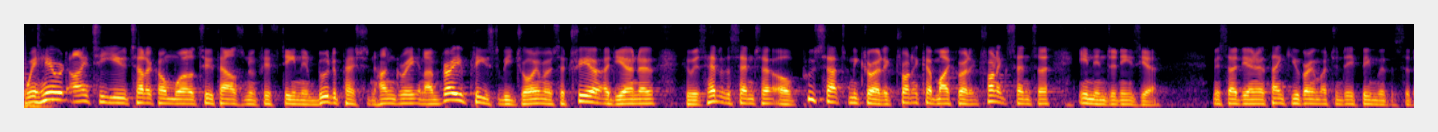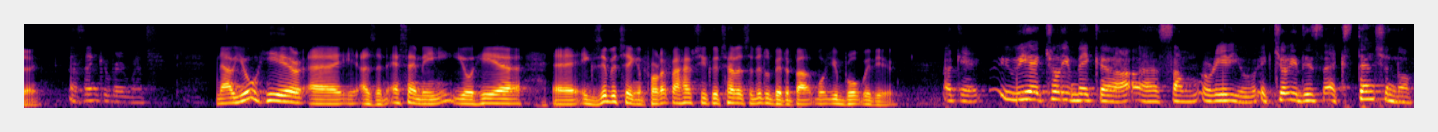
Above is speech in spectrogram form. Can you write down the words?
We're here at ITU Telecom World 2015 in Budapest in Hungary, and I'm very pleased to be joined by Mr. Trio Adiono, who is head of the Center of Pusat Mikroelektronika Microelectronics Center in Indonesia. Mr. Adiono, thank you very much indeed for being with us today. Uh, thank you very much. Now, you're here uh, as an SME, you're here uh, exhibiting a product. Perhaps you could tell us a little bit about what you brought with you. Okay, we actually make uh, uh, some radio. Actually, this extension of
